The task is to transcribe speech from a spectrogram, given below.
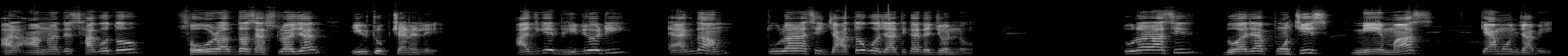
আর আপনাদের স্বাগত সৌরভ দাস অ্যাস্ট্রোলজার ইউটিউব চ্যানেলে। আজকে ভিডিওটি একদম তুলা রাশির জাতক ও জাতিকাদের জন্য। তুলা রাশির দু হাজার পঁচিশ মে মাস কেমন যাবে?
